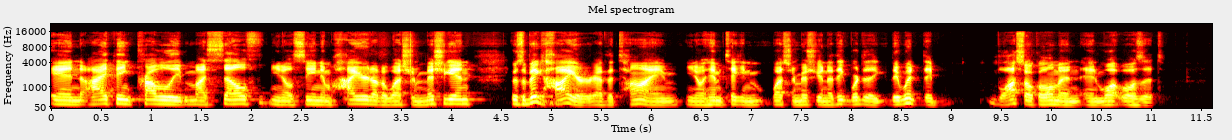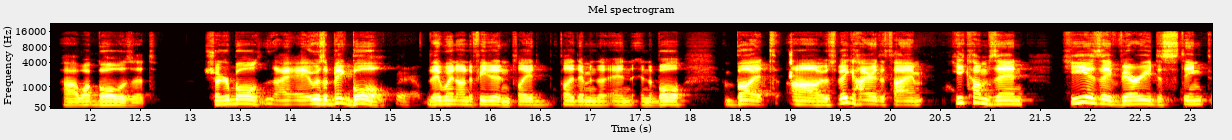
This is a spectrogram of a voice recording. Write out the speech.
and I think probably myself, you know, seeing him hired out of Western Michigan, it was a big hire at the time. You know, him taking Western Michigan. I think where did they they went? They lost Oklahoma, and, and what was it? Uh, what bowl was it? Sugar Bowl. It was a big bowl. Yeah. They went undefeated and played played them in the in, in the bowl but uh, it was a big hire at the time. He comes in. He is a very distinct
